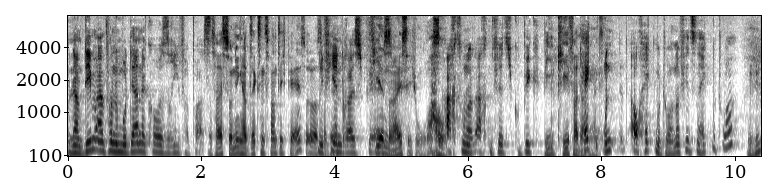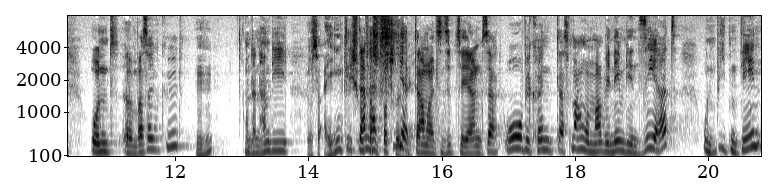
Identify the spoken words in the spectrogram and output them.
Und haben dem einfach eine moderne Karosserie verpasst. Das heißt, so ein Ding hat 26 PS oder was? Nee, hat der? 34 PS. 34, Das ist wow. 848 Kubik. Wie ein Käfer Heck, damals. und auch Heckmotor, ne? 14 Heckmotor. Und ähm, wassergekühlt. Und dann haben die Das ist eigentlich schon dann hat fast fortschrittlich. Fiat damals in den 70er Jahren gesagt, oh, wir können, das machen wir mal, wir nehmen den Seat und bieten den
